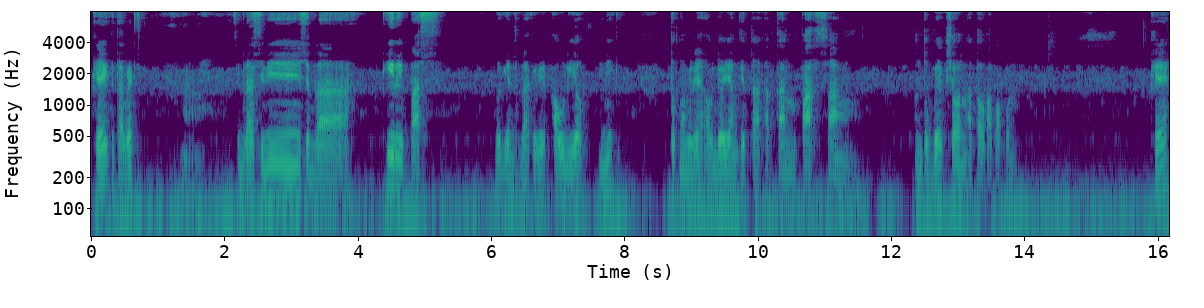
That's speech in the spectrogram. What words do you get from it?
Oke kita back. Nah, sebelah sini sebelah kiri pas bagian sebelah kiri audio. Ini untuk memilih audio yang kita akan pasang untuk background atau apa pun. Oke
